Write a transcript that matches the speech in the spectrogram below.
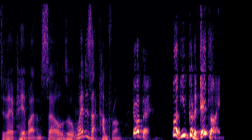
Do they appear by themselves? Or where does that come from? God, no. Well, you've got a deadline,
